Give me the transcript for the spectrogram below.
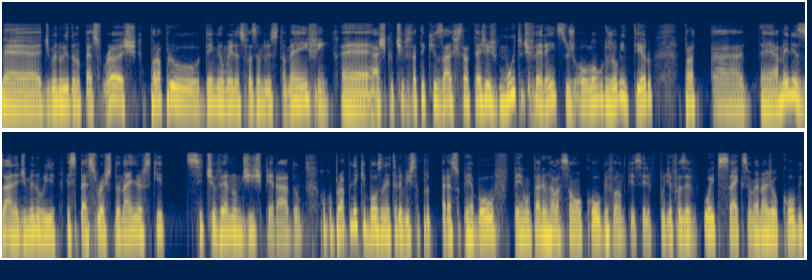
é, diminuída no pass rush, o próprio Damian Williams fazendo isso também, enfim. É, acho que o Chiefs vai ter que usar estratégias muito diferentes ao longo do jogo inteiro para é, amenizar, né, diminuir esse pass rush do Niners que se tiver num dia esperado. O próprio Nick Bosa, na entrevista para o pré-Super Bowl, perguntaram em relação ao Kobe, falando que se ele podia fazer oito sacks em homenagem ao Kobe,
